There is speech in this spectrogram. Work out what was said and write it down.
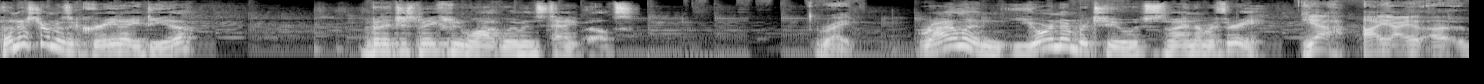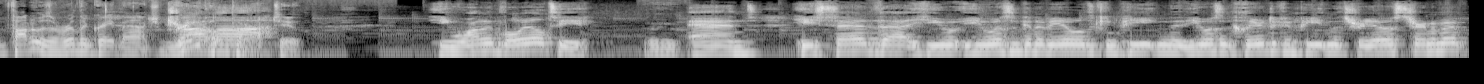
Thunderstorm is a great idea, but it just makes me want women's tag belts. Right. Rylan, your number two, which is my number three. Yeah, I, I uh, thought it was a really great match. Great opener too. He wanted loyalty. And he said that he he wasn't going to be able to compete and he wasn't cleared to compete in the trios tournament,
